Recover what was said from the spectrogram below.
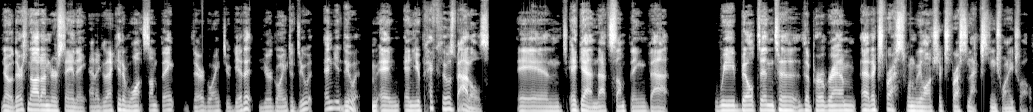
no, there's not understanding. An executive wants something, they're going to get it, you're going to do it, and you do it. And and you pick those battles. And again, that's something that we built into the program at Express when we launched Express Next in 2012.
